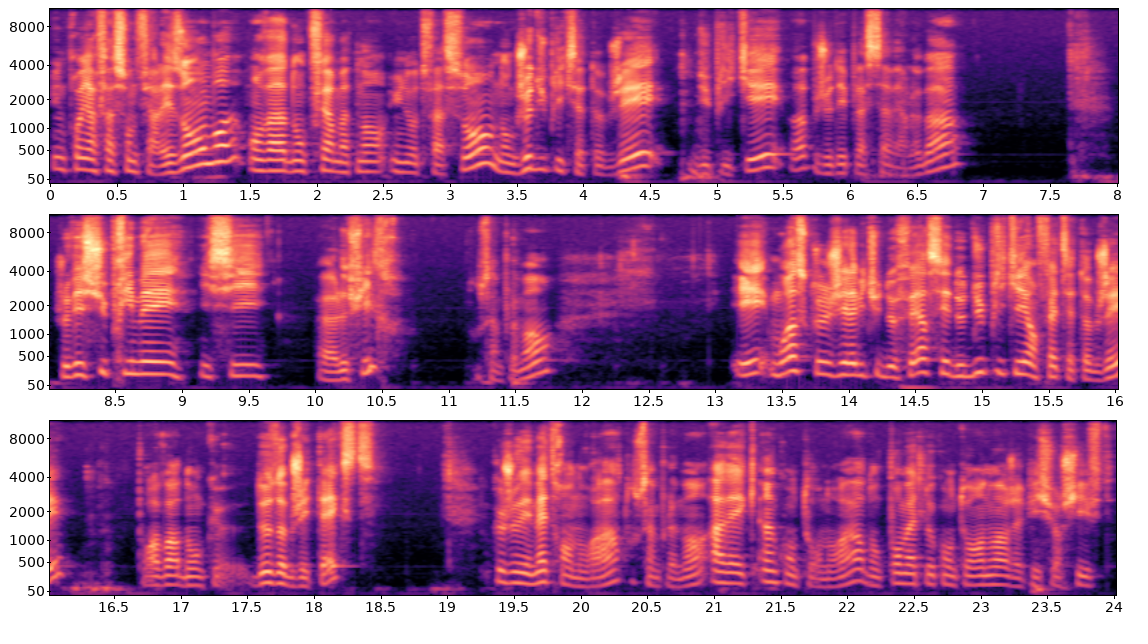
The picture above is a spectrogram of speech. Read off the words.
une première façon de faire les ombres. On va donc faire maintenant une autre façon. Donc je duplique cet objet, dupliquer, hop, je déplace ça vers le bas. Je vais supprimer ici euh, le filtre, tout simplement. Et moi, ce que j'ai l'habitude de faire, c'est de dupliquer en fait cet objet, pour avoir donc euh, deux objets texte, que je vais mettre en noir, tout simplement, avec un contour noir. Donc pour mettre le contour en noir, j'appuie sur Shift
